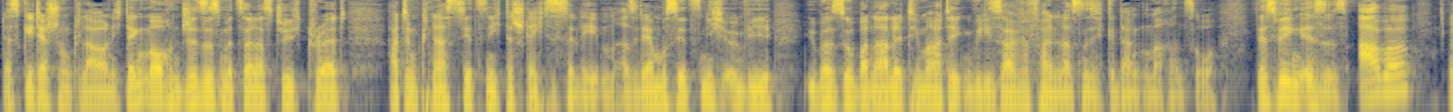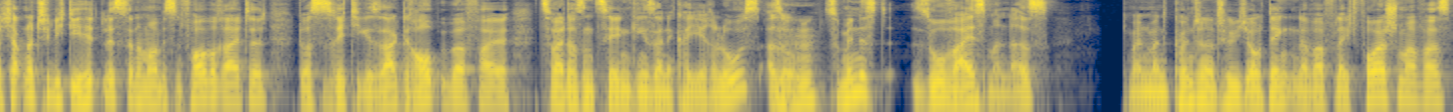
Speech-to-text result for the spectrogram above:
das geht ja schon klar. Und ich denke mal auch ein Jizzes mit seiner Street Cred hat im Knast jetzt nicht das schlechteste Leben. Also der muss jetzt nicht irgendwie über so banale Thematiken wie die Seife fallen lassen, sich Gedanken machen so. Deswegen ist es. Aber ich habe natürlich die Hitliste nochmal ein bisschen vorbereitet. Du hast es richtig gesagt. Raubüberfall 2010 ging seine Karriere los. Also zumindest so weiß man das. Ich meine, man könnte natürlich auch denken, da war vielleicht vorher schon mal was,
